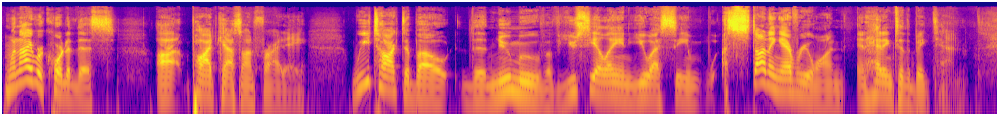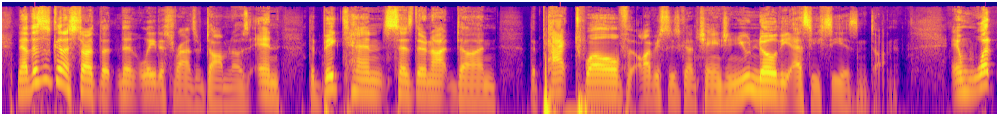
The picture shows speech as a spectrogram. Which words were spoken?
when I recorded this uh, podcast on Friday, we talked about the new move of UCLA and USC stunning everyone and heading to the Big Ten. Now, this is going to start the, the latest rounds of dominoes, and the Big Ten says they're not done. The Pac 12 obviously is going to change, and you know the SEC isn't done. And what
